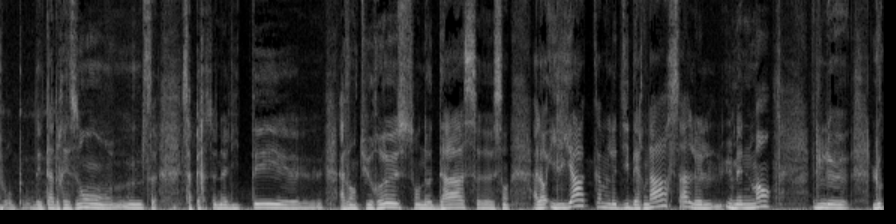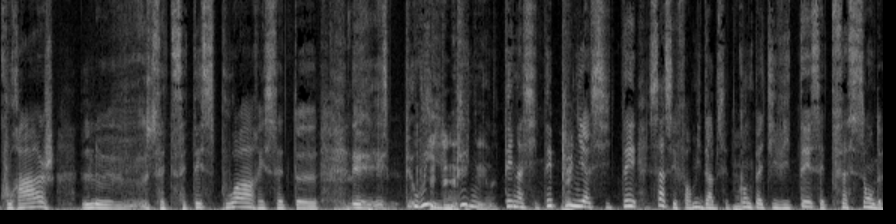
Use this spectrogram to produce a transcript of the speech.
pour, pour des tas de raisons, sa, sa personnalité aventureuse, son audace. son... Alors il y a, comme le dit Bernard, ça, le, humainement, le, le courage, le, cet, cet espoir et cette euh, et- oui ténacité, ouais. ténacité, pugnacité, ça c'est formidable, cette Mm. combativité, cette façon de,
